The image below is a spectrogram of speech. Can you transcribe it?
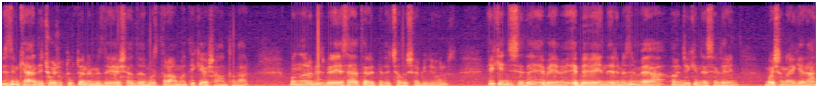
bizim kendi çocukluk dönemimizde yaşadığımız travmatik yaşantılar. Bunları biz bireysel terapide çalışabiliyoruz. İkincisi de ebeve- ebeveynlerimizin veya önceki nesillerin başına gelen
